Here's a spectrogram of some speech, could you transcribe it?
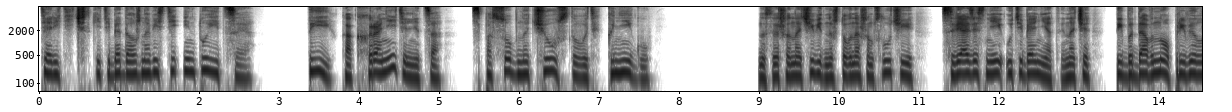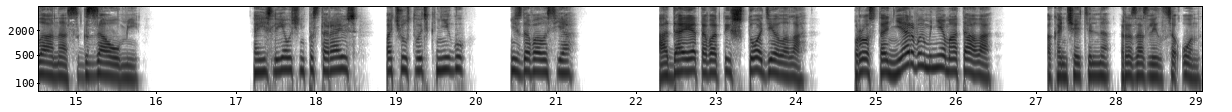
Теоретически тебя должна вести интуиция. Ты, как хранительница, способна чувствовать книгу. Но совершенно очевидно, что в нашем случае связи с ней у тебя нет, иначе ты бы давно привела нас к Зауми. А если я очень постараюсь, почувствовать книгу?» Не сдавалась я. «А до этого ты что делала? Просто нервы мне мотала!» Окончательно разозлился он.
